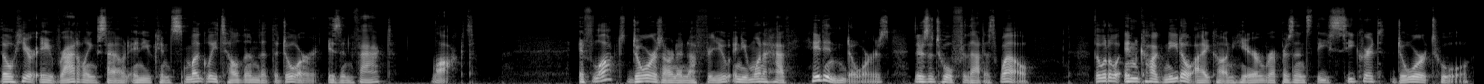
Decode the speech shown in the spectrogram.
they'll hear a rattling sound, and you can smugly tell them that the door is in fact locked. If locked doors aren't enough for you and you want to have hidden doors, there's a tool for that as well. The little incognito icon here represents the secret door tool.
